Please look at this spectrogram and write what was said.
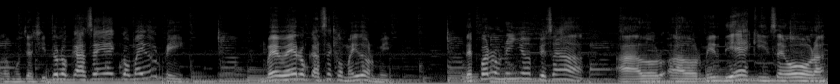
Los muchachitos lo que hacen es comer y dormir. Un bebé lo que hace es comer y dormir. Después los niños empiezan a, a, dormir 10, 15 horas.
